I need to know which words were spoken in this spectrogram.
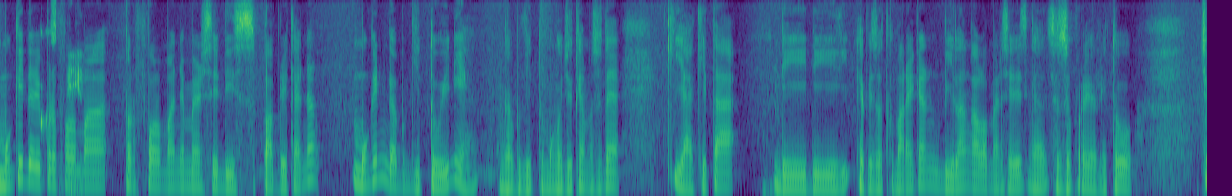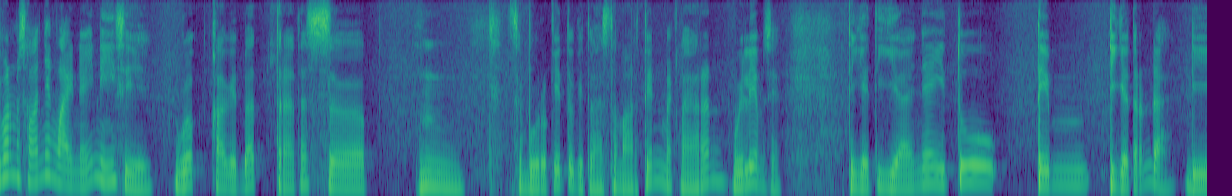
mungkin dari performa performanya Mercedes pabrikannya mungkin nggak begitu ini ya, nggak begitu mengejutkan. Maksudnya ya kita di di episode kemarin kan bilang kalau Mercedes nggak sesuperior itu. Cuman masalahnya yang lainnya ini sih, gue kaget banget ternyata se hmm, seburuk itu gitu Aston Martin, McLaren, Williams ya. Tiga-tiganya itu tim tiga terendah di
